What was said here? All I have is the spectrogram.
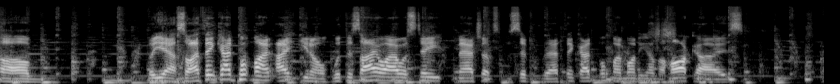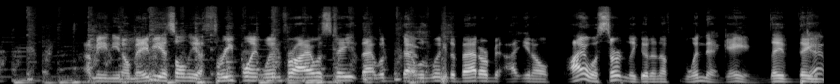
Um, but yeah, so I think I'd put my, I you know, with this Iowa Iowa State matchup specifically, I think I'd put my money on the Hawkeyes. I mean, you know, maybe it's only a three point win for Iowa State. That would that would win the bet, or you know, Iowa's certainly good enough to win that game. They they, Yeah.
